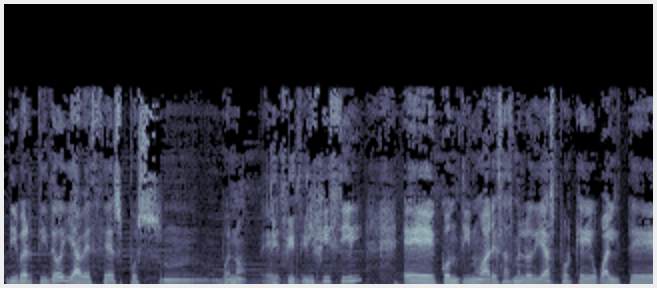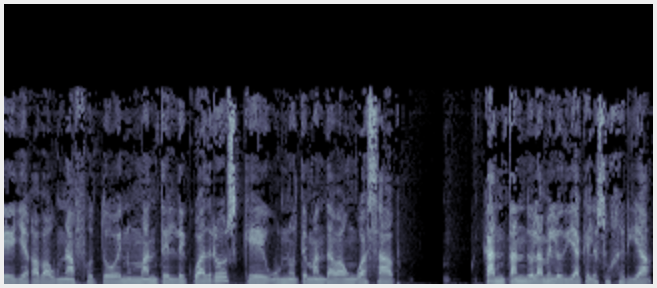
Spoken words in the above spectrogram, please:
divertido y a veces pues mm, bueno eh, difícil, eh, continuar esas melodías porque igual te llegaba una foto en un mantel de cuadros que uno te mandaba un WhatsApp cantando la mm. melodía que le sugería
